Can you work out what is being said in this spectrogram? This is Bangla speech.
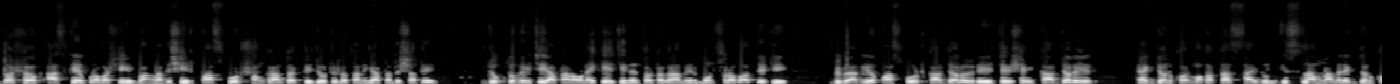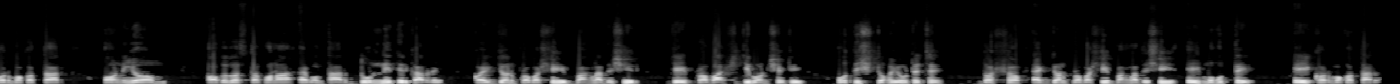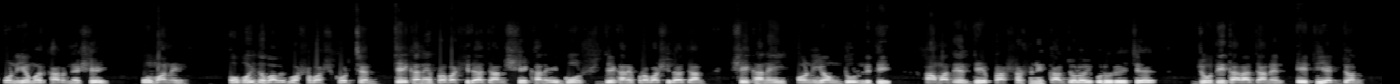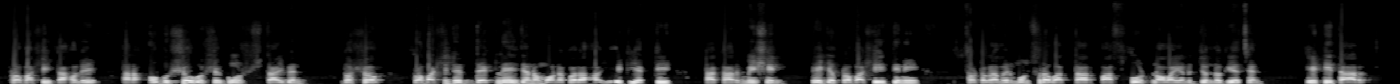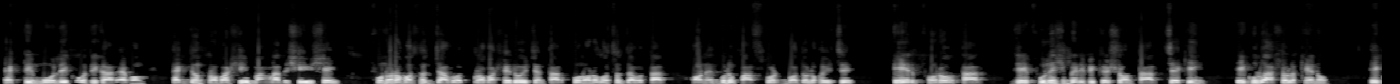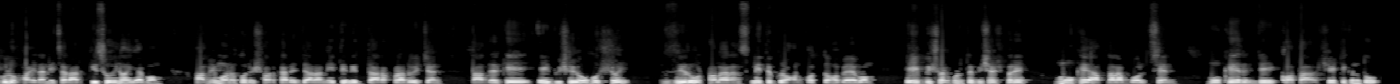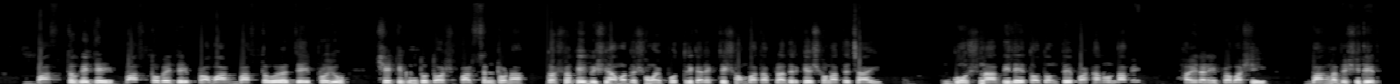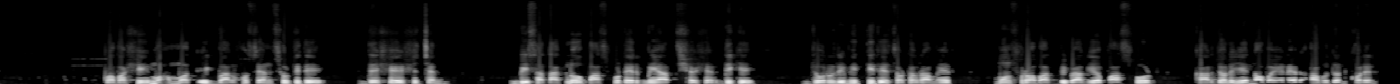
দর্শক, আজকে প্রবাসী বাংলাদেশির পাসপোর্ট সংক্রান্ত একটি জটিলতা নিয়ে আপনাদের সাথে যুক্ত হয়েছি। আপনারা অনেকেই চিনেন চট্টগ্রামের মনসুরাবাদ, যেটি বিভাগীয় পাসপোর্ট কার্যালয় রয়েছে। সেই কার্যালয়ের একজন কর্মকর্তা সাইদুল ইসলাম নামের একজন কর্মকর্তার অনিয়ম, অব্যবস্থাপনা এবং তার দুর্নীতির কারণে কয়েকজন প্রবাসী বাংলাদেশির যে প্রবাস জীবন, সেটি অতিষ্ঠ হয়ে উঠেছে। দর্শক, একজন প্রবাসী বাংলাদেশি এই মুহূর্তে এই কর্মকর্তার অনিয়মের কারণে সেই ওমানে অবৈধভাবে বসবাস করছেন। যেখানে প্রবাসীরা যান সেখানে ঘুষ, যেখানে প্রবাসীরা যান, সেখানেই অনিয়ম, দুর্নীতি। আমাদের যে প্রশাসনিক কার্যালয়গুলো রয়েছে, যদি তারা জানেন এটি একজন প্রবাসী, তাহলে তারা অবশ্যই অবশ্যই ঘুষ চাইবেন। দর্শক, প্রবাসীদের দেখলেই যেন মনে করা হয় এটি একটি টাকার মেশিন। এই যে প্রবাসী, তিনি চট্টগ্রামের মনসুরাবাদ তার পাসপোর্ট নবায়নের জন্য গিয়েছেন। এটি তার একটি মৌলিক অধিকার এবং একজন প্রবাসী, বাংলাদেশি সেই পনেরো বছর যাবৎ প্রবাসে রয়েছেন, তার পনেরো বছর যাবৎ তার অনেকগুলো পাসপোর্ট বদল হয়েছে। এরপরও তার যে পুলিশ ভেরিফিকেশন তার চেকিং এগুলো আসলে কেন? এগুলো হয়রানি ছাড়া আর কিছুই নয় এবং আমি মনে করি সরকারের যারা নীতি নির্ধারকরা রয়েছেন, তাদেরকে এই বিষয়ে অবশ্যই জিরো টলারেন্স নীতি গ্রহণ করতে হবে এবং এই বিষয়গুলোতে বিশেষ করে মুখে আপনারা বলছেন, মুখের যে কথা সেটি কিন্তু বাস্তবে যে বাস্তবে যে প্রমাণ, বাস্তবে যে প্রয়োগ, সেটি কিন্তু দশ পার্সেন্টও না। দর্শক, এই বিষয়ে আমাদের সময় পত্রিকার একটি সংবাদ আপনাদেরকে শোনাতে চাই। ঘোষ না দিলে তদন্তে পাঠানোর নামে হয়রানি প্রবাসী বাংলাদেশিদের। প্রবাসী মোহাম্মদ ইকবাল হোসেন ছুটিতে দেশে এসেছেন। ভিসা থাকলেও পাসপোর্টের মেয়াদ শেষের দিকে। জরুরি ভিত্তিতে চট্টগ্রামের মনসুরাবাদ বিভাগীয় পাসপোর্ট কার্যালয়ে নবায়নের আবেদন করেন।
